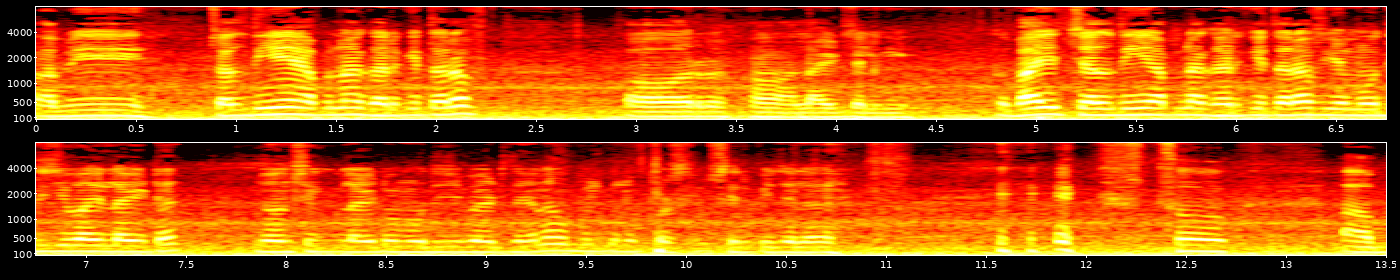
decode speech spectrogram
अभी चल दिए अपना घर की तरफ़ और हाँ लाइट जल गई। तो भाई, चल दिए अपना घर की तरफ़। ये मोदी जी वाली लाइट है। जौन सी लाइट में मोदी जी बैठते हैं ना, वो बिल्कुल ऊपर सिर पे जला है। तो अब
